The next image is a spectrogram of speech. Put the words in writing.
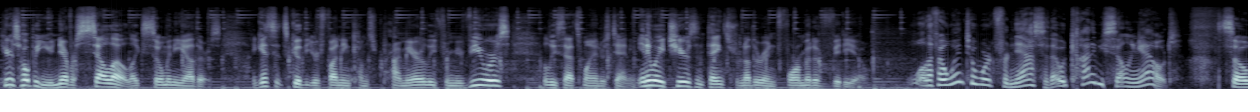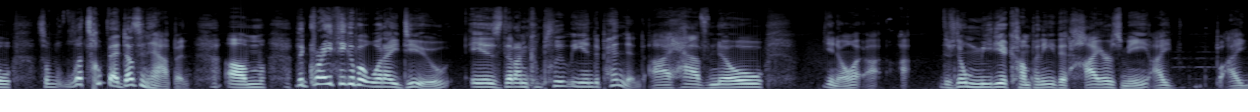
Here's hoping you never sell out like so many others. I guess it's good that your funding comes primarily from your viewers, at least that's my understanding. Anyway, cheers and thanks for another informative video. Well, if I went to work for NASA, that would kind of be selling out. So, so let's hope that doesn't happen. Um, the great thing about what I do is that I'm completely independent. I have no, you know, I, I, there's no media company that hires me. I I,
